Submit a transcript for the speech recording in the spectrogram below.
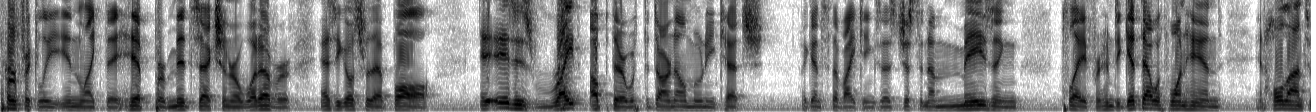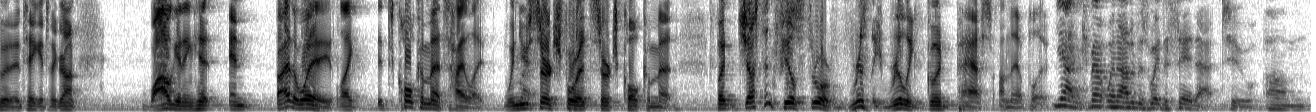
perfectly in like the hip or midsection or whatever as he goes for that ball. It, it is right up there with the Darnell Mooney catch against the Vikings. That's just an amazing play for him to get that with one hand and hold on to it and take it to the ground while getting hit. And by the way, like it's Cole Kmet's highlight. When you search for it, search Cole Kmet. But Justin Fields threw a really, really good pass on that play. yeah, and Kmet went out of his way to say that too. Um,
